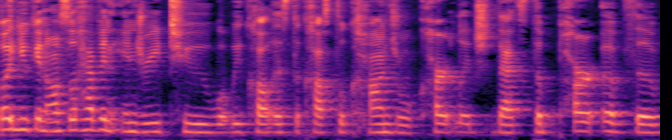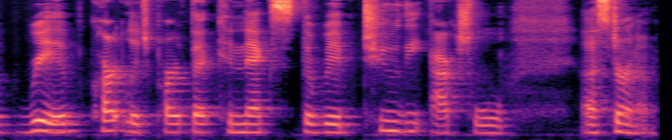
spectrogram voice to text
But you can also have an injury to what we call as the costochondral cartilage. That's the part of the rib, cartilage part that connects the rib to the actual uh, sternum,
